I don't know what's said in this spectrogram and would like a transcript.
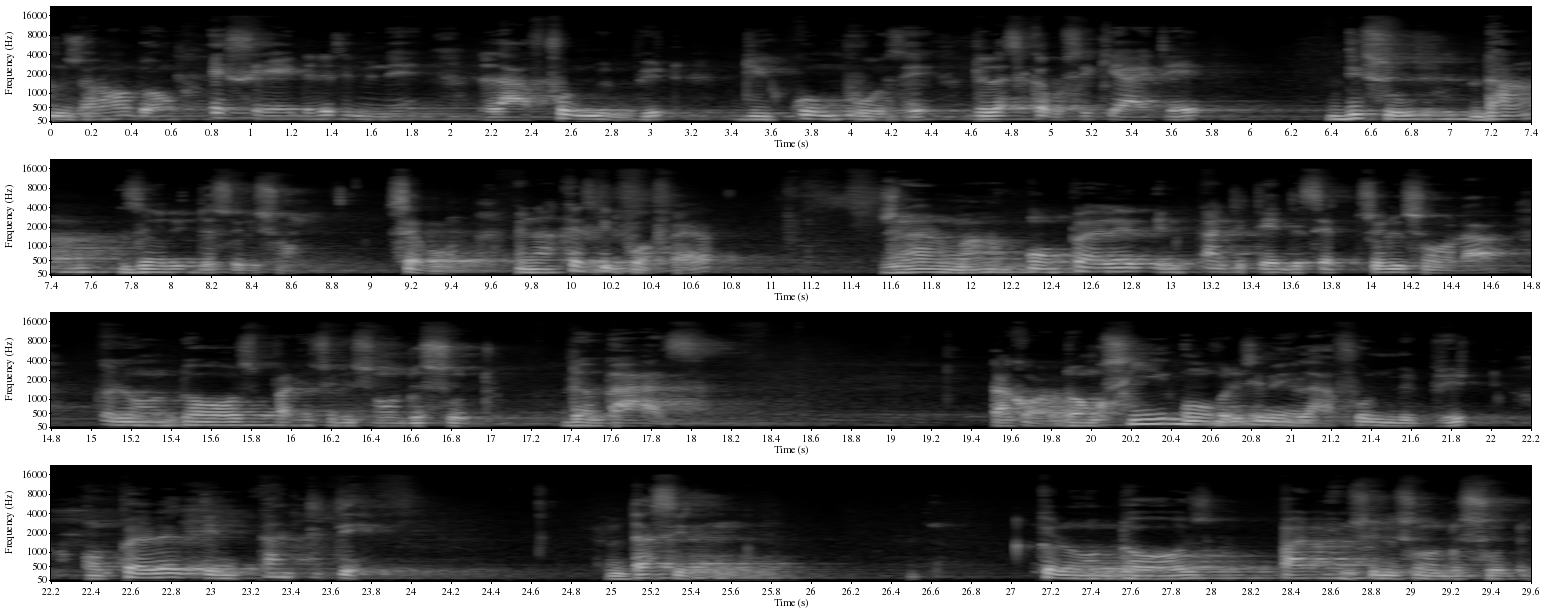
nous allons donc essayer de déterminer la formule but du composé de l'acide carboxylique qui a été dissous dans un litre de solution. C'est bon. Maintenant, qu'est-ce qu'il faut faire? Généralement, on prélève une quantité de cette solution-là que l'on dose par une solution de soude, de base. D'accord Donc, si on veut déterminer la formule brute, on prélève une quantité d'acide que l'on dose par une solution de soude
